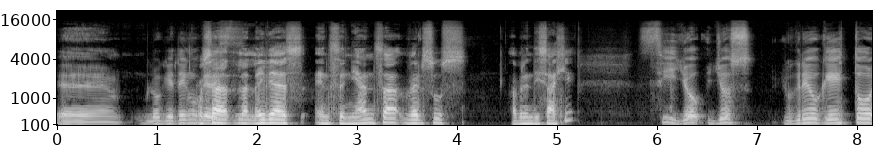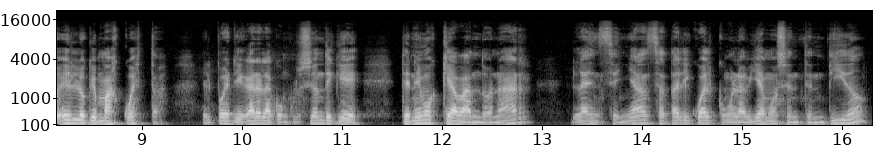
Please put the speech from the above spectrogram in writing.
Eh, lo que tengo o sea, la idea es enseñanza versus aprendizaje. Sí, yo, yo, yo creo que esto es lo que más cuesta, el poder llegar a la conclusión de que tenemos que abandonar la enseñanza tal y cual como la habíamos entendido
